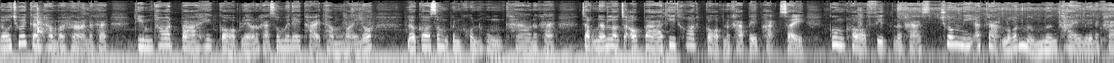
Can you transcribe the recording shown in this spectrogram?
เราช่วยกันทำอาหารนะคะ ทีมทอดปลาให้กรอบแล้วนะคะส้มไม่ได้ถ่ายทำไว้เนาะแล้วก็ส้มเป็นคนหุงข้าวนะคะ จากนั้นเราจะเอาปลาที่ทอดกรอบนะคะ ไปผัดใส่กุ้งคลอฟิตนะคะ ช่วงนี้อากาศร้อนเหมือนเมืองไทยเลยนะคะ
